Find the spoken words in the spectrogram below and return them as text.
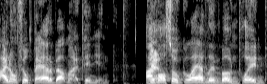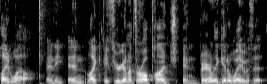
I don't feel bad about my opinion. I'm yeah. also glad Lynn Bowden played and played well. And he and like if you're gonna throw a punch and barely get away with it,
